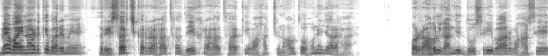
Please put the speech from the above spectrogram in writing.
मैं वायनाड के बारे में रिसर्च कर रहा था, देख रहा था कि वहाँ चुनाव तो होने जा रहा है। और राहुल गांधी दूसरी बार वहाँ से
